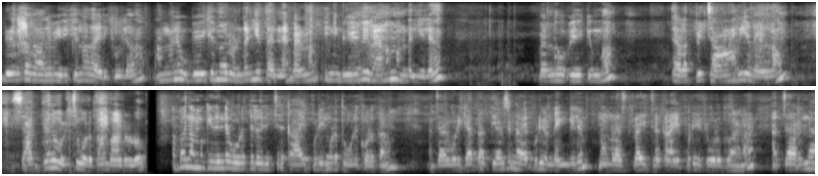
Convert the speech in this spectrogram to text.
ദീർഘകാലം ഇരിക്കുന്നതായിരിക്കില്ല അങ്ങനെ ഉപയോഗിക്കുന്നവരുണ്ടെങ്കിൽ തന്നെ വെള്ളം ഇനി ഗ്രേവി വേണമെന്നുണ്ടെങ്കിൽ വെള്ളം ഉപയോഗിക്കുമ്പം തിളപ്പിച്ചാറിയ വെള്ളം ശകലം ഒഴിച്ചു കൊടുക്കാൻ പാടുള്ളൂ. അപ്പോൾ നമുക്ക് ഇതിന്റെ കൂട്ടത്തിൽ ഒരു ഇച്ചിരി കായപ്പൊടിയും കൂടെ തൂളി കൊടുക്കാം. അച്ചാർ പൊടിക്കകത്ത് അത്യാവശ്യം കായപ്പൊടി ഉണ്ടെങ്കിലും നമ്മൾ എക്സ്ട്രാ ഇച്ചിരി കായപ്പൊടി ഇട്ട് കൊടുക്കുകയാണ്. അച്ചാറിന്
